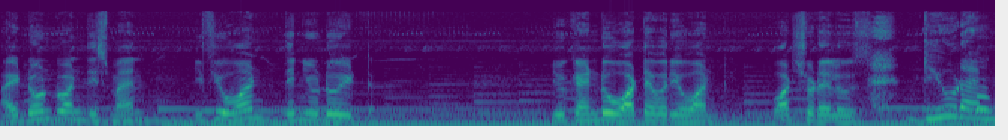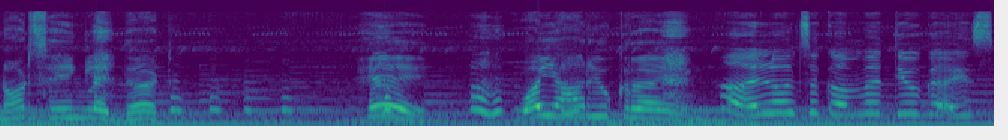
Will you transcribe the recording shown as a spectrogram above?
I don't want this man. If you want, then you do it. You can do whatever you want. What should I lose? Dude, I'm not saying like that. Hey, why are you crying? I'll also come with you guys.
